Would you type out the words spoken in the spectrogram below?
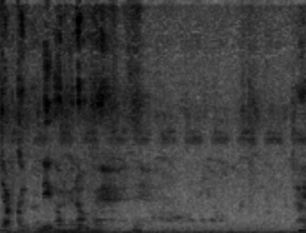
อยากขึ้นอันนี้ก่อนพี่น้องเลยนี่ใช่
